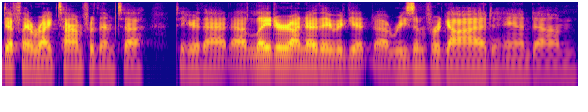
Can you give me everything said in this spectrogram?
definitely a right time for them to to hear that. Uh, later, I know they would get uh, "Reason for God," and um,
